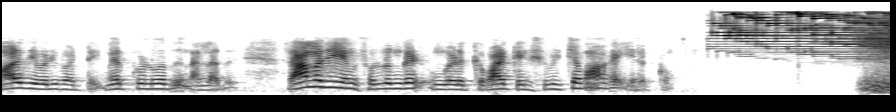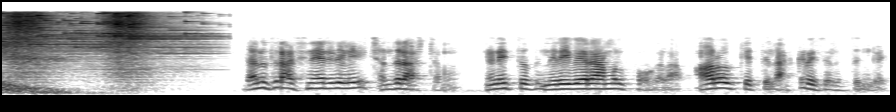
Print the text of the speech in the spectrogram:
மாருதி வழிபாட்டை மேற்கொள்வது நல்லது. ராமஜெயம் சொல்லுங்கள் உங்களுக்கு வாழ்க்கை சுபிட்சமாக இருக்கும். தனுசு ராசி சந்திராஷ்டமம். நினைத்தது நிறைவேறாமல் போகலாம். ஆரோக்கியத்தில் அக்கறை செலுத்துங்கள்.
